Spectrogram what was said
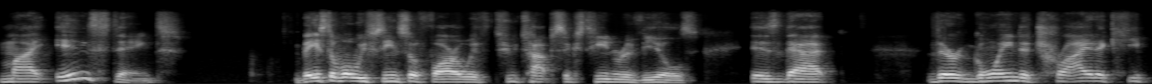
My instinct based on what we've seen so far with two top 16 reveals is that they're going to try to keep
